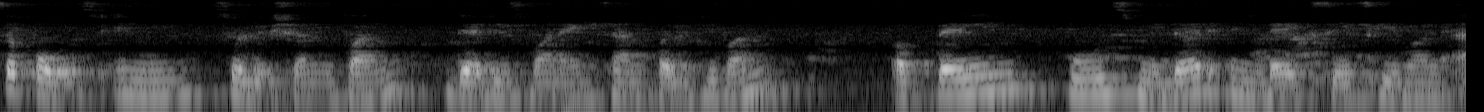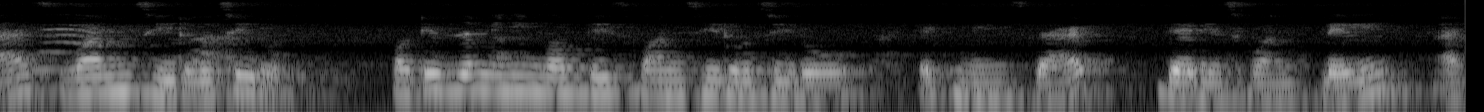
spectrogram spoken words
Suppose in solution 1 there is one example given a plane whose Miller index is given as 100. What is the meaning of this 100? It means that there is one plane as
